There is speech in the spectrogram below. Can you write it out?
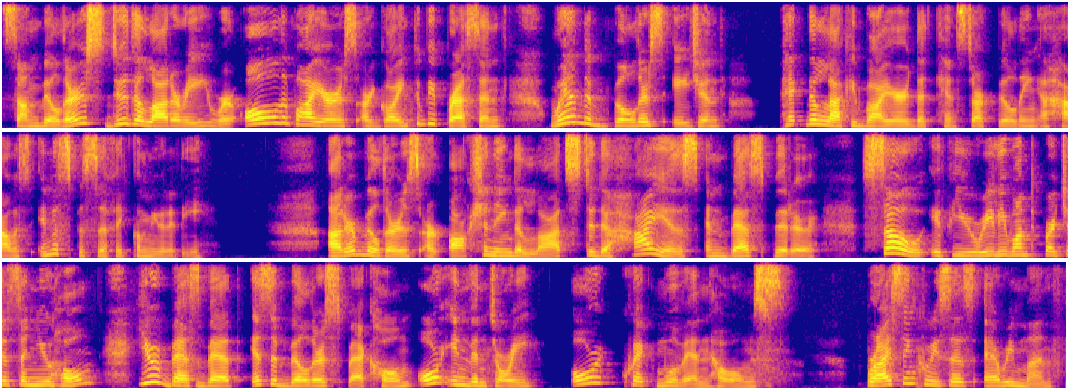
Some builders do the lottery where all the buyers are going to be present when the builder's agent Pick the lucky buyer that can start building a house in a specific community. Other builders are auctioning the lots to the highest and best bidder. So if you really want to purchase a new home, your best bet is a builder's spec home or inventory or quick move-in homes. Price increases every month.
